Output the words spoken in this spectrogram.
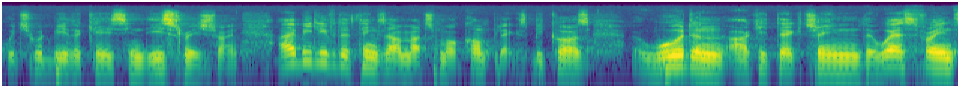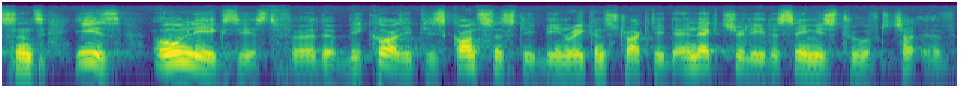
which would be the case in the Ise shrine. I believe that things are much more complex because wooden architecture in the West, for instance, is only exists further because it is constantly being reconstructed, and actually the same is true of, of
